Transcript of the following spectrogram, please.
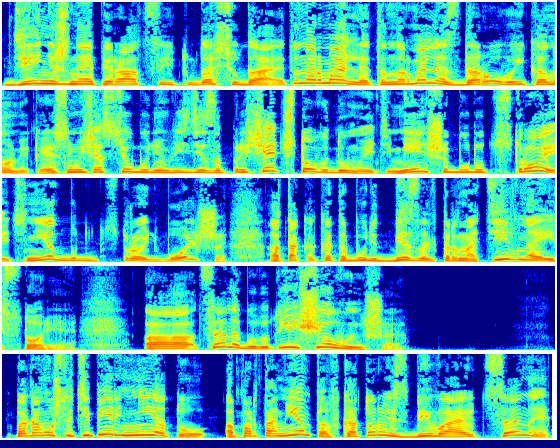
денежные операции туда-сюда. Это нормально, это нормальная здоровая экономика. Если мы сейчас все будем везде запрещать, что вы думаете? Меньше будут строить? Нет, будут строить больше. А так как это будет безальтернативная история, э, цены будут еще выше. Потому что теперь нету апартаментов, которые сбивают цены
